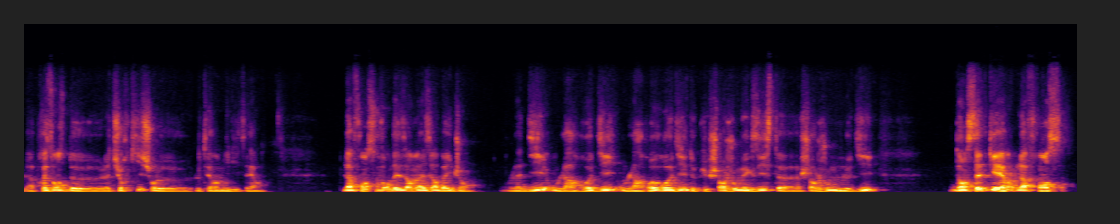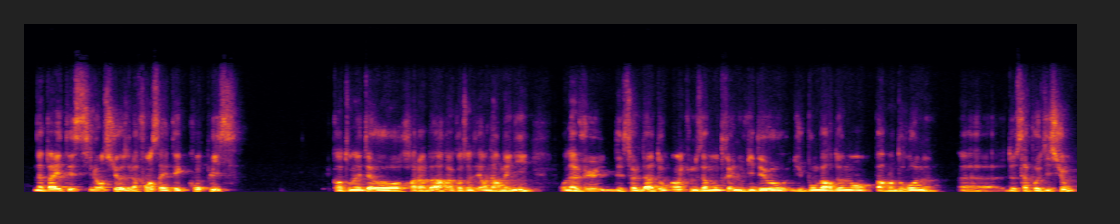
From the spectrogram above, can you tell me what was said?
la présence de la Turquie sur le, terrain militaire. La France vend des armes à l'Azerbaïdjan. On l'a dit, on l'a redit, on l'a re-redit depuis que Charjoum existe. Charjoum le dit dans cette guerre, la France n'a pas été silencieuse, la France a été complice. Quand on était au Karabakh, quand on était en Arménie, on a vu des soldats, dont un qui nous a montré une vidéo du bombardement par un drone euh, de sa position,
